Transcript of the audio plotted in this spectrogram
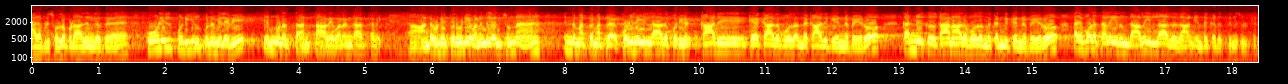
அது அப்படி சொல்லப்படாதுங்கிறத கோளில் பொறியியல் குணமிலவே என் குணத்தான் தாளை வணங்காக்கலை. ஆண்டவருடைய திருவடியை வணங்கலைன்னு சொன்னா இந்த மற்ற மற்ற கொள்கை இல்லாத பொறிகள் காது கேட்காத போது அந்த காதுக்கு என்ன பெயரோ கண்ணுக்கு காணாத போது அந்த கண்ணுக்கு என்ன பெயரோ அது போல தலை இருந்தாலும் இல்லாததான் என்ற கருத்துன்னு சொல்லிட்டு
